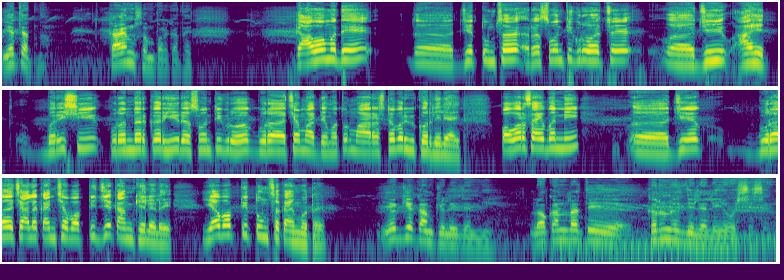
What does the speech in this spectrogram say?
येतात ना. कायम संपर्कात आहेत. गावामध्ये जे तुमचं रसवंती गृहाचे अ, जी आहेत बरीचशी पुरंदरकर ही रसवंती गृह गृहाच्या माध्यमातून महाराष्ट्रभर विखुरलेली आहेत. पवार साहेबांनी अ, जे गृहचालकांच्या बाबतीत जे काम केलेलं आहे या बाबतीत तुमचं काय मत आहे? योग्य काम केलं त्यांनी. लोकांना ते करूनच दिलेलं आहे व्यवस्थित सगळं.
